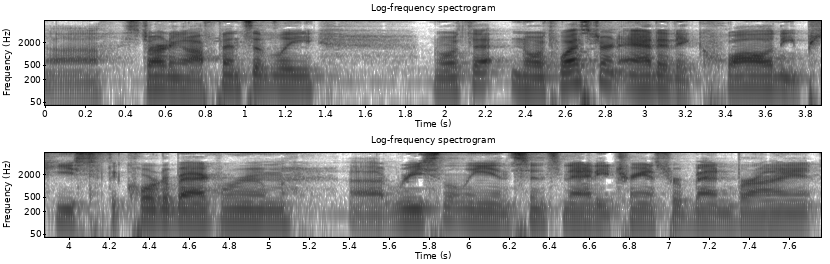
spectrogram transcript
uh, starting offensively, North, Northwestern added a quality piece to the quarterback room uh, recently in Cincinnati transfer Ben Bryant.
